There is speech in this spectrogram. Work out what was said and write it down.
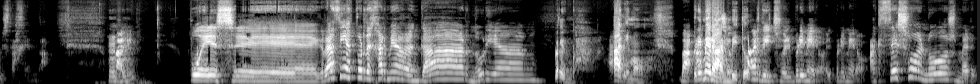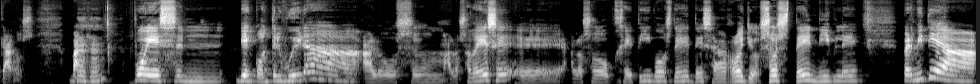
esta agenda. Vale. Pues eh, gracias por dejarme arrancar, Nuria. Venga. Ánimo. Primer ámbito. Has dicho, el primero, el primero. Acceso a nuevos mercados. Vale. Pues mm, bien, contribuir a, los, mm, a los ODS, eh, a los objetivos de desarrollo sostenible, permite a,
